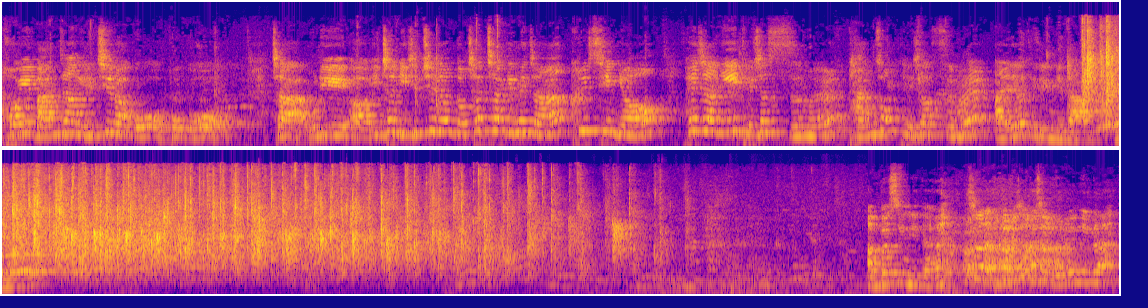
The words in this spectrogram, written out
거의 만장일치라고 보고 자 우리 어, 2027년도 차차기 회장 크리스티녀 회장이 되셨음을 당선되셨음을 알려드립니다. 네. 안 봤습니다. 손 안 들으셔서 모릅니다.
